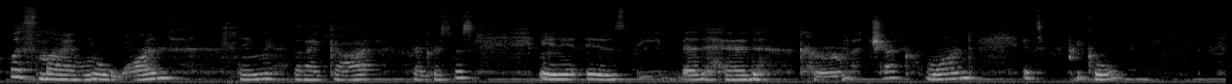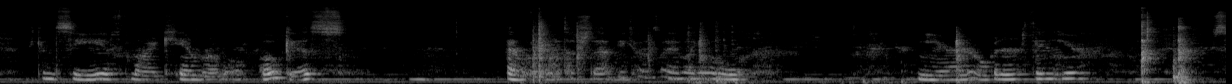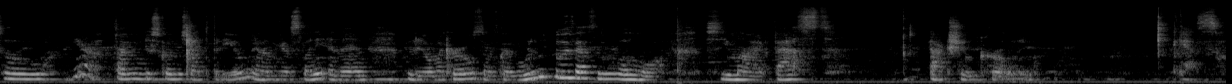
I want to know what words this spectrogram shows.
With my little wand thing that I got for Christmas, and it is the Bedhead Curve Check wand. It's pretty cool. You can see if my camera will focus. I don't really want to touch that because I have like a little mirror opener thing here. So yeah, I'm just going to start the video and I'm going to explain it and then I'm going to do all my curls and it's going to go really, really fast and blah, blah, blah. See my fast action curling. I guess.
